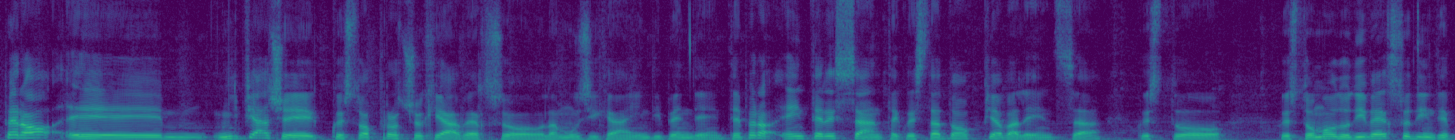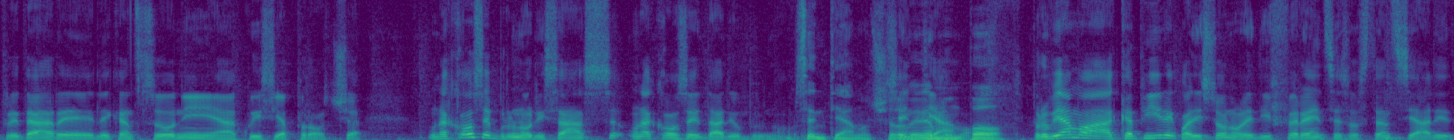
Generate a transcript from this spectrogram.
però ehm, mi piace questo approccio che ha verso la musica indipendente però è interessante questa doppia valenza questo, questo modo diverso di interpretare le canzoni a cui si approccia una cosa è Bruno Risas, una cosa è Dario Brunori. Sentiamocelo, Sentiamo. vediamo un po'. Proviamo a capire quali sono le differenze sostanziali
